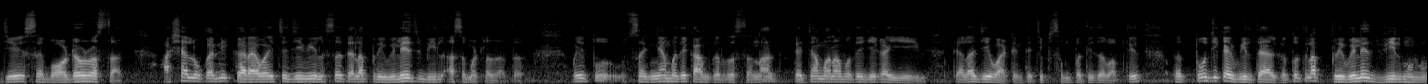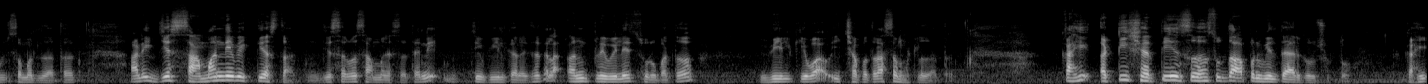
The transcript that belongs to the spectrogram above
जे स बॉर्डरवर असतात अशा लोकांनी करावायचं जे विल असतं त्याला प्रिव्हिलेज विल असं म्हटलं जातं. म्हणजे तो सैन्यामध्ये काम करत असताना त्याच्या मनामध्ये जे काही येईल त्याला जे वाटेल त्याची संपत्तीच्या बाबतीत तर तो जे काही विल तयार करतो त्याला प्रिव्हिलेज विल म्हणून समजलं जातं. आणि जे सामान्य व्यक्ती असतात जे सर्वसामान्य असतात त्यांनी जे विल करायचं त्याला अनप्रिव्हिलेज स्वरूपात विल किंवा इच्छापत्र असं म्हटलं जातं. काही अटी शर्तींसह सुद्धा आपण विल तयार करू शकतो. काही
